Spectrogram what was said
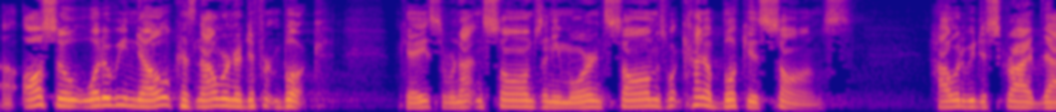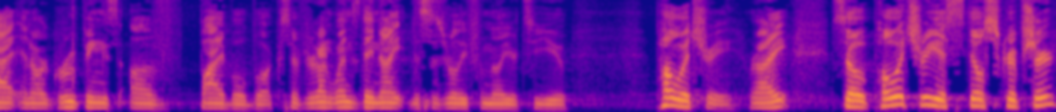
Uh, also, what do we know? Because now we're in a different book. Okay, so we're not in Psalms anymore. In Psalms, what kind of book is Psalms? How would we describe that in our groupings of Bible books? If you're on Wednesday night, this is really familiar to you poetry, right? So poetry is still scripture.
